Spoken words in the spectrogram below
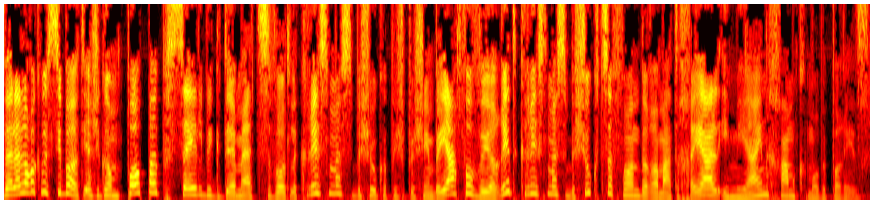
ואלה לא רק מסיבות, יש גם pop-up sale בגדי מעצבות לכריסמס בשוק הפשפשים ביפו, ויריד כריסמס בשוק צפון ברמת החייל, עם יין חם כמו בפריז.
